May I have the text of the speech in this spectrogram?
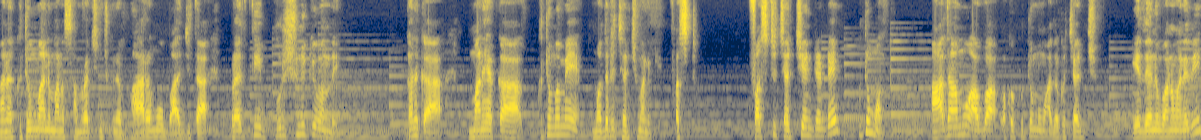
మన కుటుంబాన్ని మనం సంరక్షించుకునే భారము బాధ్యత ప్రతి పురుషునికి ఉంది. కనుక మన యొక్క కుటుంబమే మొదటి చర్చ్ మనకి ఫస్ట్ ఫస్ట్ చర్చ్ ఏంటంటే కుటుంబం. ఆదాము అవ్వ ఒక కుటుంబం అదొక చర్చ్. ఏదైనా వనం అనేది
